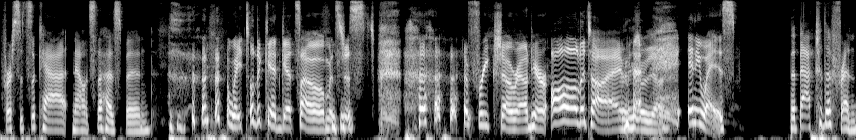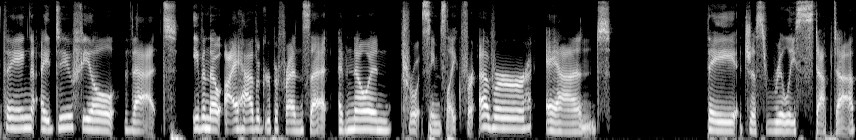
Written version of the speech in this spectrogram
First it's the cat, now it's the husband. Wait till the kid gets home. It's just a freak show around here all the time. Oh, yeah. Anyways, but back to the friend thing, I do feel that even though I have a group of friends that I've known for what seems like forever and they just really stepped up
